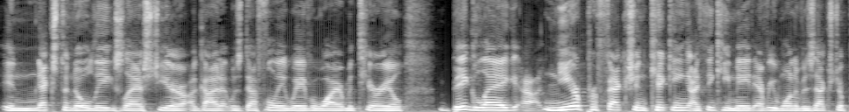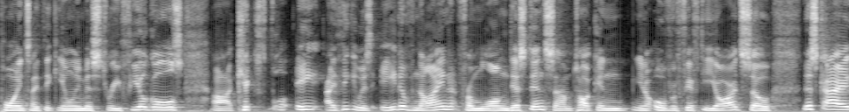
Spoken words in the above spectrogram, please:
in next to no leagues last year, a guy that was definitely waiver wire material big leg, uh, near perfection kicking. I think he made every one of his extra points. I think he only missed three field goals. Uh, kicked eight. I think it was eight of nine from long distance. I'm talking, you know, over 50 yards. So this guy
